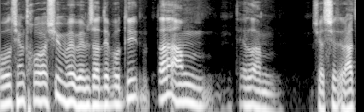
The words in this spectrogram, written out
ყოველ შემთხვევაში მე ვემზადებოდი და ამ თელ ამ რაც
